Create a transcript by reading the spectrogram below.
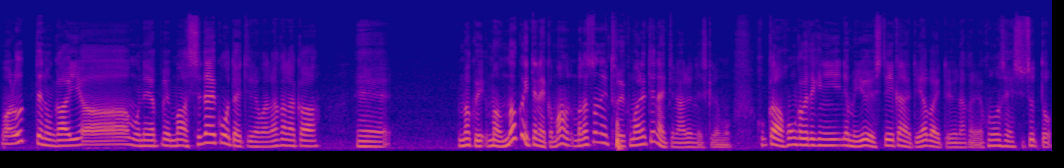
まあ、ロッテの外野もねやっぱりまあ世代交代っていうのがなかなか、えー、うまくまあ、うまくいってないか、まあ、まだそんなに取り組まれてないっていうのはあるんですけどもここから本格的にでもいよいよしていかないとやばいという中でこの選手ちょっと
